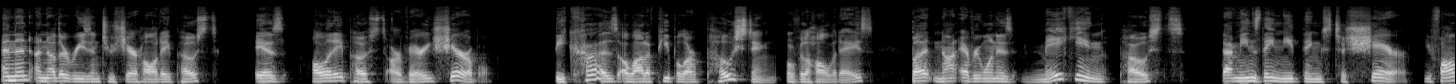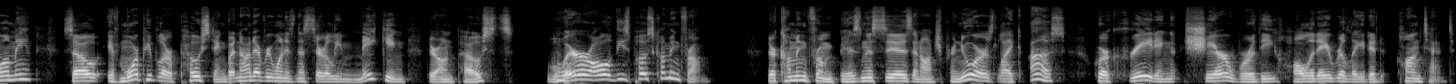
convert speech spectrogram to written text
And then another reason to share holiday posts is holiday posts are very shareable because a lot of people are posting over the holidays, but not everyone is making posts. That means they need things to share. You follow me? So if more people are posting, but not everyone is necessarily making their own posts, where are all of these posts coming from? They're coming from businesses and entrepreneurs like us who are creating share worthy holiday related content,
